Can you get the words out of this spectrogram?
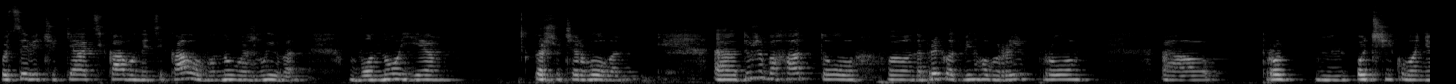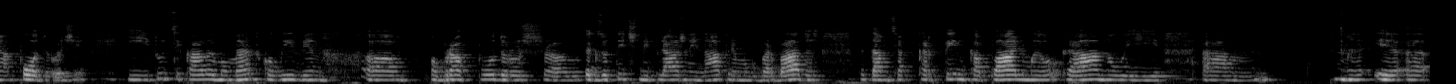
оце відчуття цікаво, не цікаво, воно важливе, воно є першочерговим. Е, Дуже багато, е, наприклад, він говорив про, про очікування подорожі. І тут цікавий момент, коли він обрав подорож е, в екзотичний пляжний напрямок Барбадос, де там ця картинка пальми, океану і ем, і, е,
